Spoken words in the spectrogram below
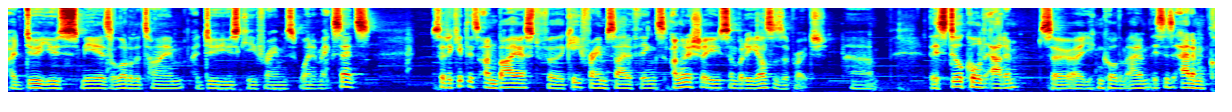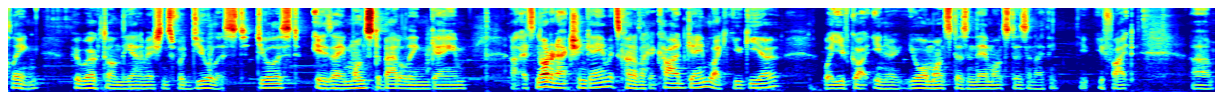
i do use smears a lot of the time i do use keyframes when it makes sense so to keep this unbiased for the keyframe side of things, I'm going to show you somebody else's approach. Um, They're still called Adam, so uh, you can call them Adam. This is Adam Kling, who worked on the animations for Duelist. Duelist is a monster battling game. Uh, it's not an action game. It's kind of like a card game, like Yu-Gi-Oh, where you've got you know your monsters and their monsters, and I think you, you fight. Um,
